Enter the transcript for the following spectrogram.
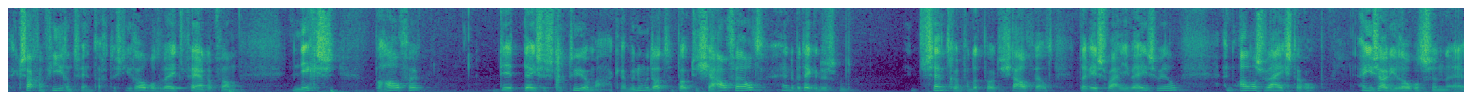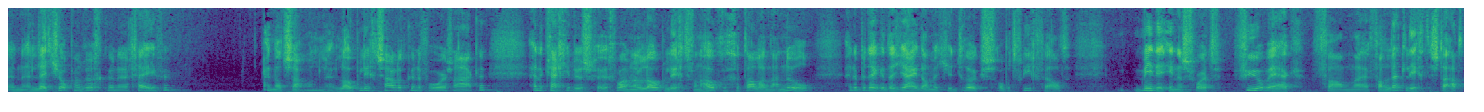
ik zag een 24. Dus die robot weet verder van niks, behalve dit, deze structuur maken. We noemen dat het potentiaalveld. En dat betekent dus, het centrum van dat potentiaalveld, daar is waar je wezen wil. En alles wijst daarop. En je zou die robots een, een, een ledje op hun rug kunnen geven. En dat zou een eh, looplicht zou kunnen veroorzaken. En dan krijg je dus eh, gewoon een looplicht van hoge getallen naar nul. En dat betekent dat jij dan met je drugs op het vliegveld midden in een soort vuurwerk van, uh, van ledlichten staat,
